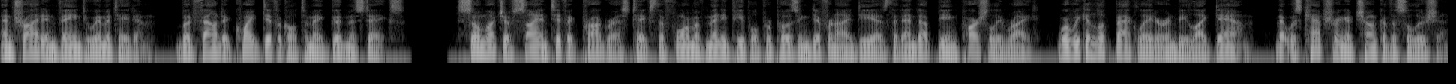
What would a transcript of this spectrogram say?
and tried in vain to imitate him, but found it quite difficult to make good mistakes. So much of scientific progress takes the form of many people proposing different ideas that end up being partially right, where we can look back later and be like, damn, that was capturing a chunk of the solution.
